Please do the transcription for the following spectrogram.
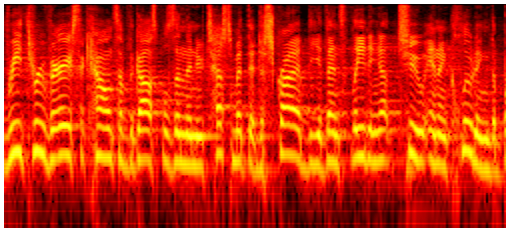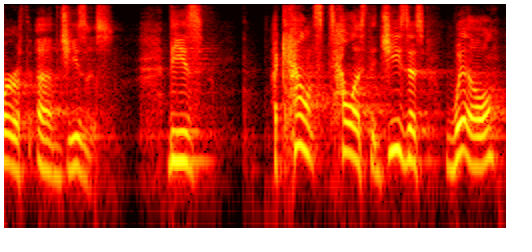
read through various accounts of the Gospels in the New Testament that describe the events leading up to and including the birth of Jesus. These accounts tell us that Jesus will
